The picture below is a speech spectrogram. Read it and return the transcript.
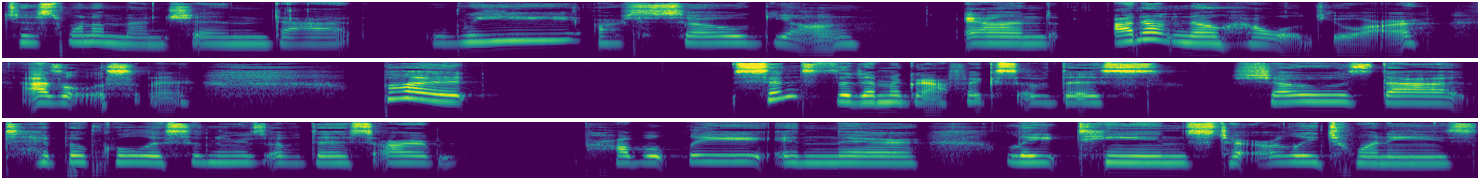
just want to mention that we are so young, and I don't know how old you are as a listener, but since the demographics of this shows that typical listeners of this are probably in their late teens to early 20s.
